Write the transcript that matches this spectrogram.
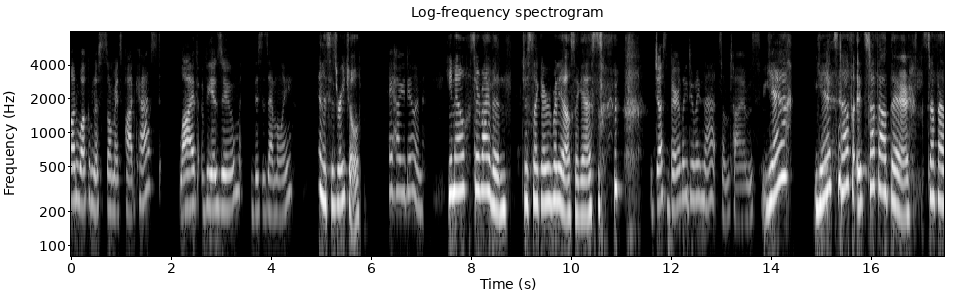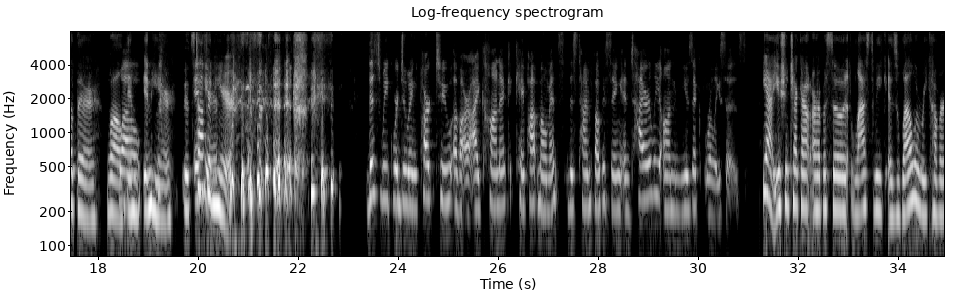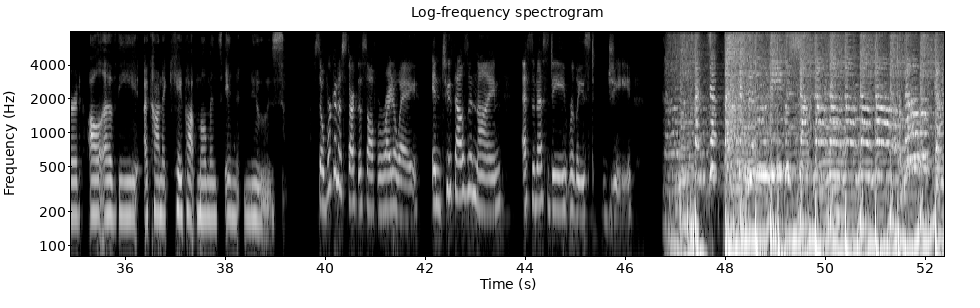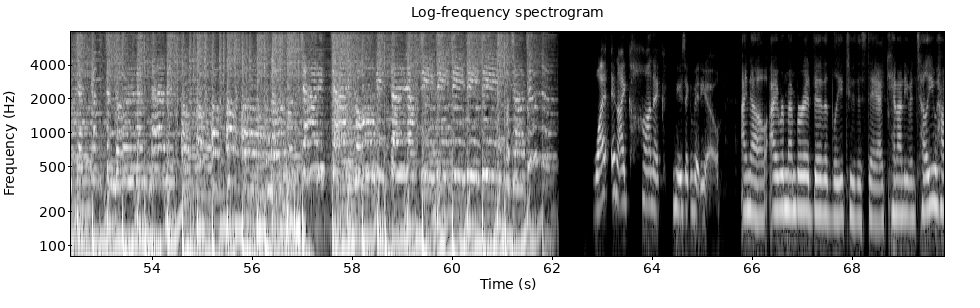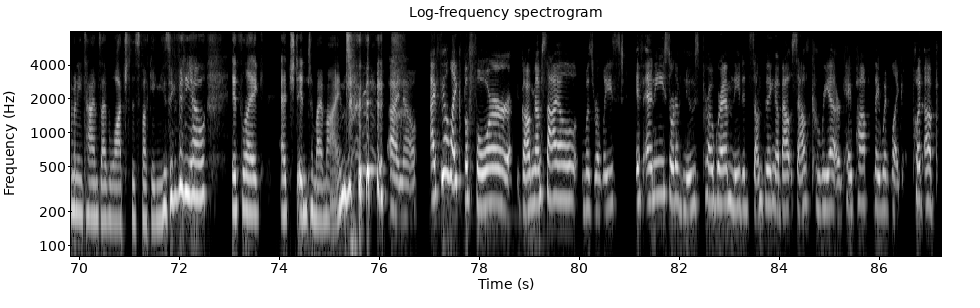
Everyone. Welcome to Soulmates Podcast, live via Zoom. This is Emily. And this is Rachel. Hey, how you doing? You know, surviving, just like everybody else, I guess. Just barely doing that sometimes. yeah, yeah, it's tough. It's tough out there. It's tough out there. Well, Well, in in here, it's in tough in here. This week, we're doing part two of our iconic K pop moments, this time focusing entirely on music releases. yeah, you should check out our episode last week as well, where we covered all of the iconic K-pop moments in news. So, we're going to start this off right away. In 2009, SNSD released G. iconic music video. I know. I remember it vividly to this day. I cannot even tell you how many times I've watched this fucking music video. It's like etched into my mind. I know. I feel like before Gangnam Style was released, if any sort of news program needed something about South Korea or K-pop, they would like put up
